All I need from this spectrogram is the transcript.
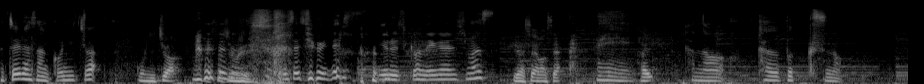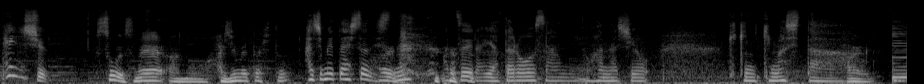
松浦さんこんにちはこんにちは。久しぶりです。お 久しぶりです。よろしくお願いします。いらっしゃいませ。えー、はい。あのカウブックスの店主。そうですね。あの始めた人。始めた人ですね。はい、松浦弥太郎さんにお話を聞きに来ました。はい。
